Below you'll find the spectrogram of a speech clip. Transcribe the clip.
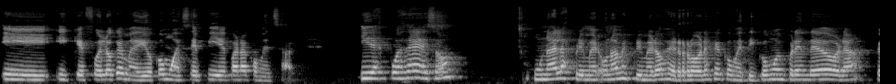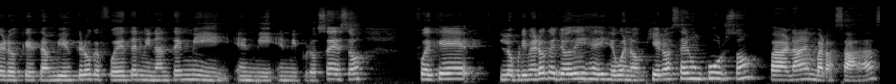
y, y que fue lo que me dio como ese pie para comenzar. Y después de eso, una de las uno de mis primeros errores que cometí como emprendedora, pero que también creo que fue determinante en mi, en mi, en mi proceso, fue que lo primero que yo dije, dije, bueno, quiero hacer un curso para embarazadas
